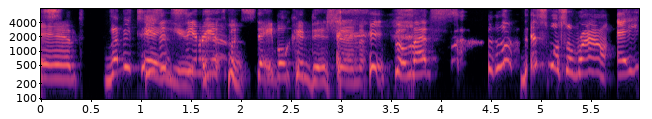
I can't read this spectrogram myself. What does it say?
lived. let me tell you. He's in you. serious but stable condition. So let's this was around 8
